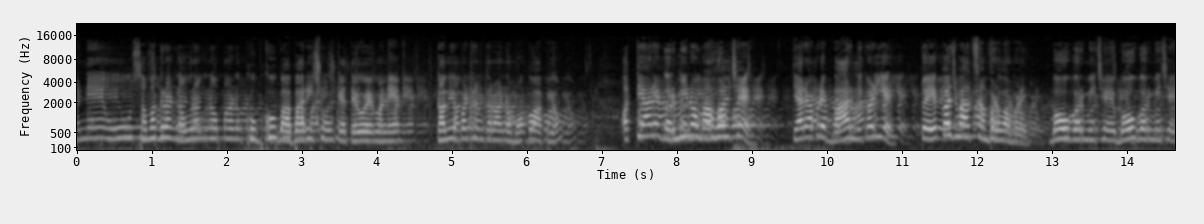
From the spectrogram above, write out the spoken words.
અને હું સમગ્ર નવરંગનો પણ ખૂબ ખૂબ આભારી છું કે તેઓએ મને કાવ્ય પઠન કરવાનો મોકો આપ્યો. અત્યારે ગરમીનો માહોલ છે, ત્યારે આપણે બહાર નીકળીએ તો એક જ વાત સાંભળવા મળે. બહુ ગરમી છે, બહુ ગરમી છે.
